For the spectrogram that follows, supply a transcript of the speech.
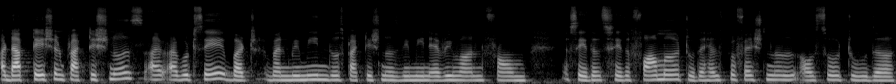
adaptation practitioners, I, I, would say, but when we mean those practitioners, we mean everyone from say the say the farmer to the health professional, also to the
